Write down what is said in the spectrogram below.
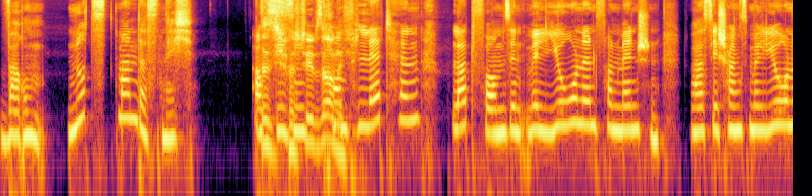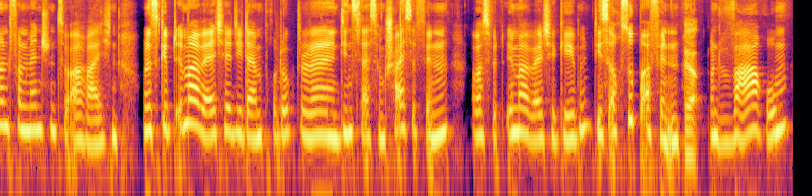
warum nutzt man das nicht? Auf Das- diesen kompletten Plattformen sind Millionen von Menschen. Du hast die Chance, Millionen von Menschen zu erreichen. Und es gibt immer welche, die dein Produkt oder deine Dienstleistung scheiße finden, aber es wird immer welche geben, die es auch super finden. Ja. Und warum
